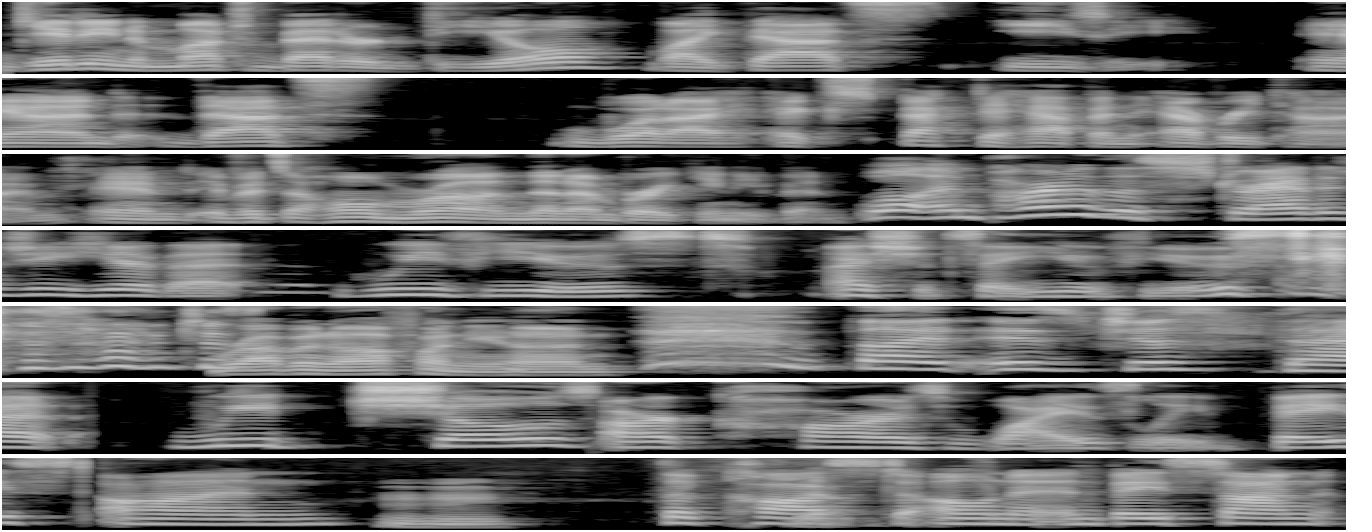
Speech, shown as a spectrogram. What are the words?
getting a much better deal, like that's easy. And that's what I expect to happen every time. And if it's a home run, then I'm breaking even. Well, and part of the strategy here that we've used, I should say you've used, because I'm just rubbing off on you, hon. but is just that we chose our cars wisely based on Mhm. the cost to own it and based on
